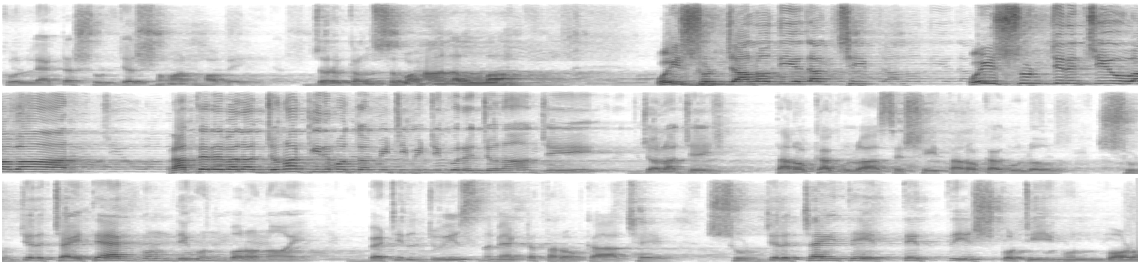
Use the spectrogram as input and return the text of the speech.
করলে একটা সূর্যের সমান হবে। যেরকম সুবহান আল্লাহ ওই সূর্য আলো দিয়ে যাচ্ছি। ওই সূর্যের চেয়েও আবার রাতের বেলা জোনাকির মতো মিটি মিটি করে জোনা যে জলা যে তারকাগুলো আছে, সেই তারকাগুলো সূর্যের চাইতে এক গুণ দ্বিগুণ বড় নয়। ব্যাটিল জুইস নামে একটা তারকা আছে। সূর্যের চাইতে তেত্রিশ কোটি গুণ বড়।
